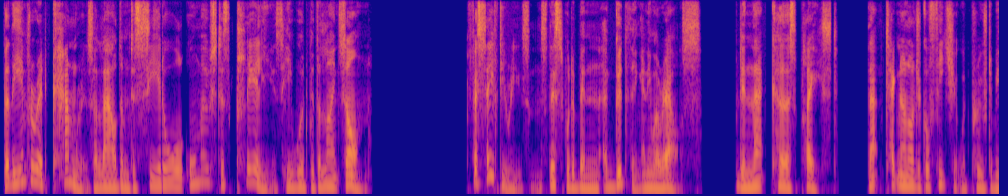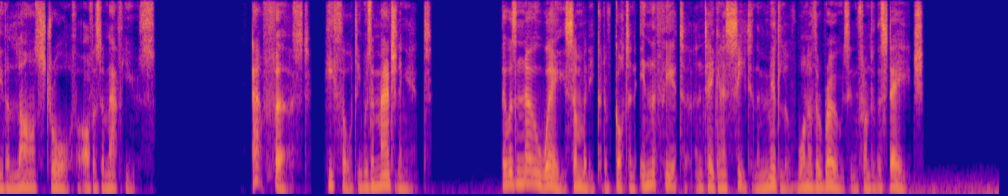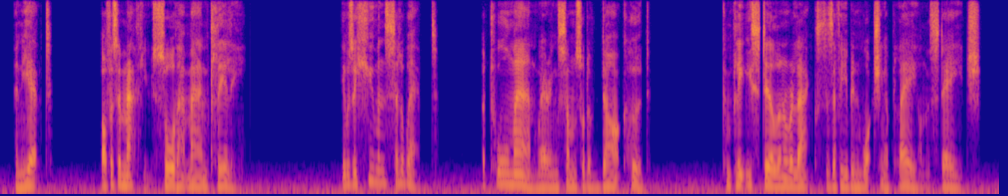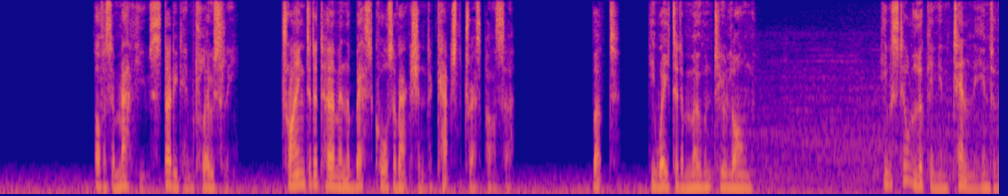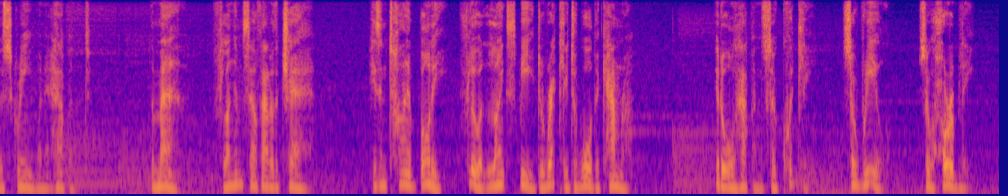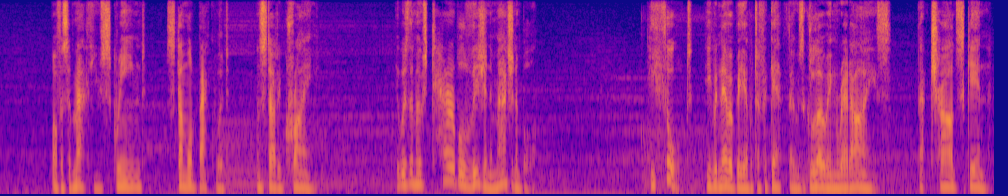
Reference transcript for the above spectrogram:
but the infrared cameras allowed them to see it all almost as clearly as he would with the lights on. For safety reasons, this would have been a good thing anywhere else, but in that cursed place, that technological feature would prove to be the last straw for Officer Matthews. At first, he thought he was imagining it. There was no way somebody could have gotten in the theatre and taken a seat in the middle of one of the rows in front of the stage. And yet, Officer Matthews saw that man clearly. It was a human silhouette, a tall man wearing some sort of dark hood, completely still and relaxed as if he'd been watching a play on the stage. Officer Matthews studied him closely trying to determine the best course of action to catch the trespasser. But he waited a moment too long. He was still looking intently into the screen when it happened. The man flung himself out of the chair. His entire body flew at light speed directly toward the camera. It all happened so quickly, so real, so horribly. Officer Matthews screamed, stumbled backward, and started crying. It was the most terrible vision imaginable. He thought he would never be able to forget those glowing red eyes, that charred skin,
